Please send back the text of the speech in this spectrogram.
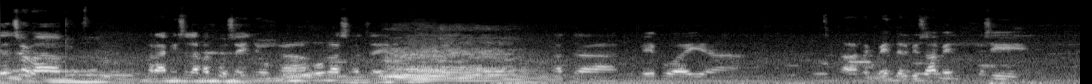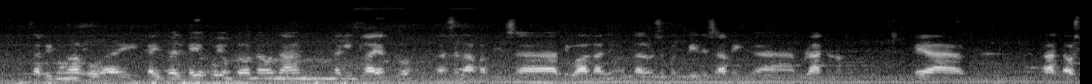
yan sir, um, maraming salamat po sa inyong uh, oras at sa inyong uh, at uh, kayo po ay uh, uh, nagpa-interview sa amin kasi sabi ko nga po ay kayo, dahil kayo po yung kauna-unang naging client ko, uh, salamat din sa tiwala niyo, lalo sa pagpili sa aming uh, brand. No? Kaya at taos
